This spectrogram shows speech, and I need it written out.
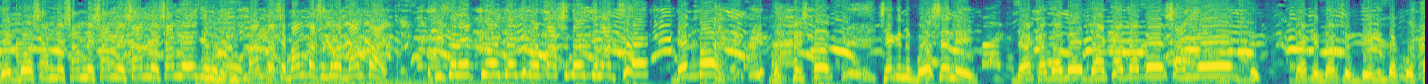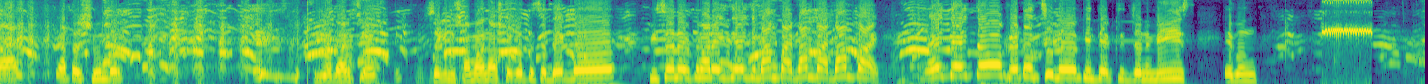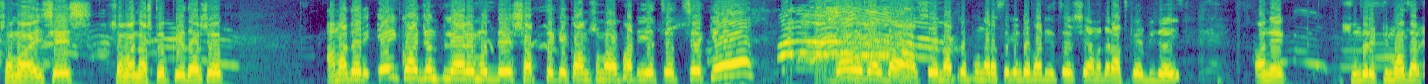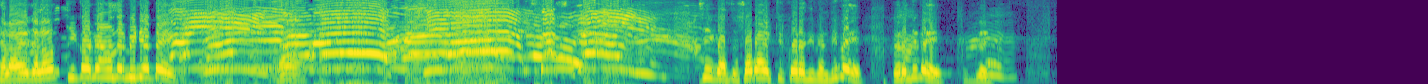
দেখব, সামনে সামনে সামনে সামনে সামনে, এই যে বাম পাশে বাম পাশে তোমার বাম পায়। পিছনে একটু ওই যে তোমার পাশে তো লাগছে। দেখব। দর্শক, সে কিন্তু বসে নেই। দেখা যাবে দেখা যাবে, সামনে। দেখেন দর্শক, বেলুনটা কোথায়? এত সুন্দর প্রিয় দর্শক সে কিন্তু সময় নষ্ট করতেছে। দেখব পিছনে তোমার এই যে এই যে বাম পায় বাম পায় বাম পায়। এই যে তো ফেটে ছিল কিন্তু একটুর জন্য মিস এবং সময় শেষ সময় নষ্ট। প্রিয় দর্শক আমাদের এই কয়জন প্লেয়ারের মধ্যে সব থেকে কম সময় পাঠিয়েছে হচ্ছে কে? বড় বলদা। সে মাত্র পনেরো সেকেন্ডে পাঠিয়েছে সে আমাদের আজকের বিজয়ী। অনেক সুন্দর একটি মজার খেলা হয়ে গেল। কি করবে আমাদের ভিডিওতে? হ্যাঁ। ঠিক আছে সবাই একটু করে দিবেন দিবে? করে দিবে? গুড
